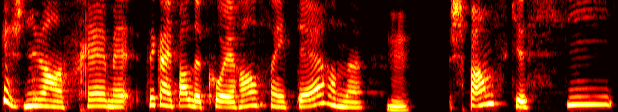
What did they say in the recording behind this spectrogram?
que je nuancerais, mais tu sais, quand il parle de cohérence interne, hmm. je pense que si,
